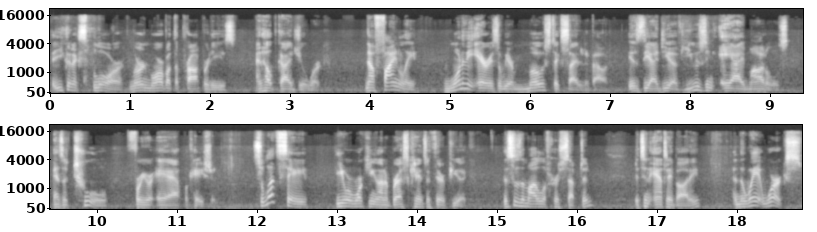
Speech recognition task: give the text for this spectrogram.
that you can explore, learn more about the properties, and help guide your work. Now, finally, one of the areas that we are most excited about is the idea of using AI models as a tool for your AI application. So let's say you were working on a breast cancer therapeutic. This is a model of Herceptin. It's an antibody. And the way it works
